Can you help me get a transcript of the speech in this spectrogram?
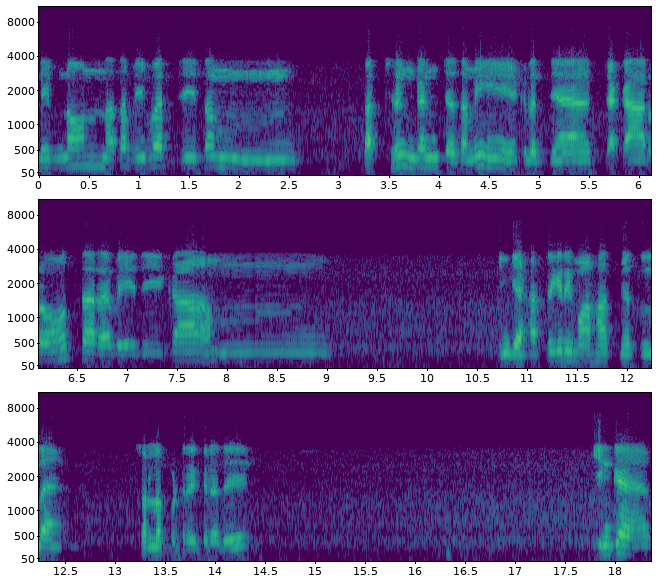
நிம்னோன்னத விவர்ஜிதம். தச்ருங்கஞ்ச சமீகிருத்திய சகாரோத்தர வேதிகாம். இங்க ஹஸ்தகிரி மகாத்மியத்துல சொல்லப்பட்டிருக்கிறது. இங்க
